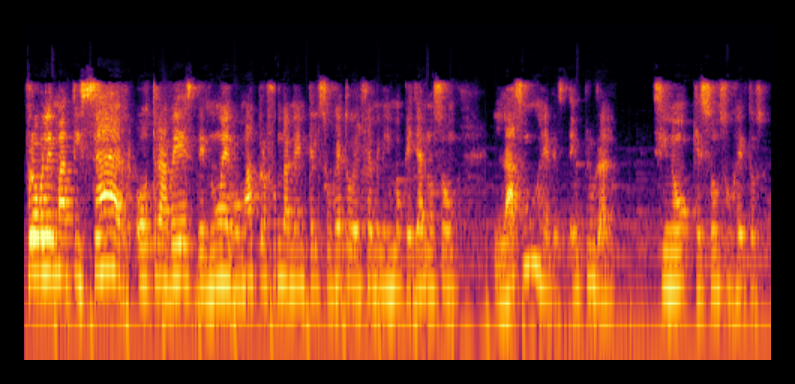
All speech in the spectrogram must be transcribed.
problematizar otra vez de nuevo, más profundamente, el sujeto del feminismo, que ya no son las mujeres en plural, sino que son sujetos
